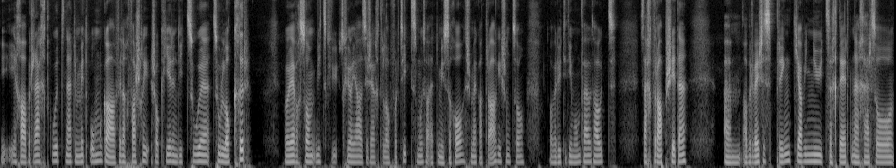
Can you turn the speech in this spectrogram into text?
ich, ich kann aber recht gut damit umgehen. Vielleicht fast ein schockierend wie zu, zu locker. Weil ich einfach so wie das Gefühl, das Gefühl ja, es ist echt der Lauf der Zeit, das muss halt müssen kommen, das ist mega tragisch und so. Aber Leute in deinem Umfeld halt sich verabschieden. Ähm, aber weißt du, es bringt ja wie nichts, sich dort nachher so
